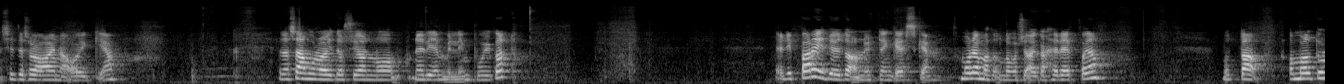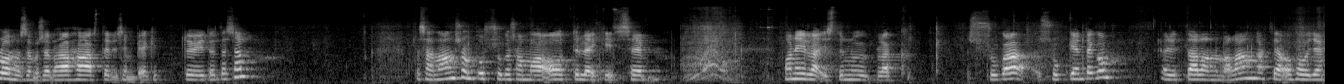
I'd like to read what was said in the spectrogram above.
sitten se on aina oikea. Ja tässä mulla oli tosiaan nuo 4 millin puikot. Eli pari työtä on nyt kesken. Molemmat on tommosia aika helppoja. Mutta on mulla tulossa semmoisia vähän haasteellisempiakin töitä tässä. Tässä Nanson pussuka samaa ootteleekin se Manila is the new black suka, sukkien teko. Eli täällä on nämä langat ja ohoje.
